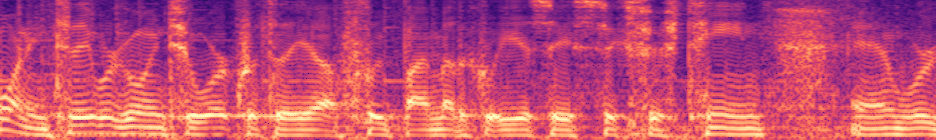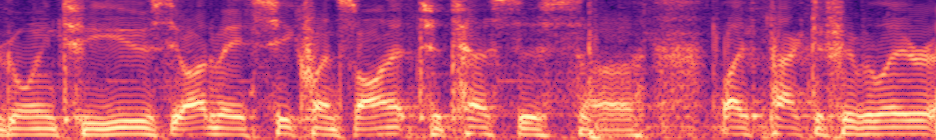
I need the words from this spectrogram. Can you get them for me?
morning. Today we're going to work with the uh, Fluke Biomedical ESA 615 and we're going to use the automated sequence on it to test this uh, LifePak defibrillator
